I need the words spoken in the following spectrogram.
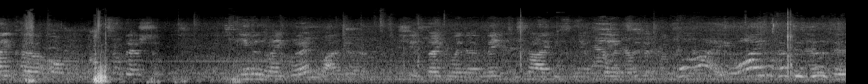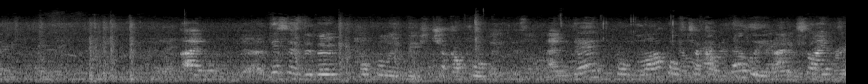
like uh, um, controversial. Even my grandmother, she's like when I make try this new thing, I was like, why? Why you have to do this? And uh, this is the very popular dish, chakapuli. And then from lack of chakapuli, I'm trying to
